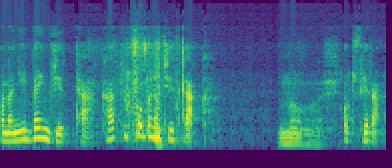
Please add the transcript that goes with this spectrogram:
Ona nie będzie taka, tylko będzie taka. No właśnie. Otwieramy.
